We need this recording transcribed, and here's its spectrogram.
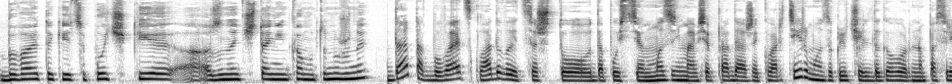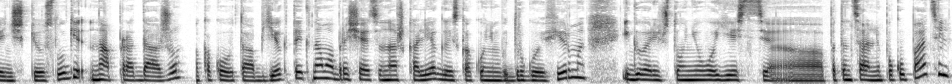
бывают такие цепочки, а, значит, они кому-то нужны? Да, так бывает, складывается, что что, допустим, мы занимаемся продажей квартир, мы заключили договор на посреднические услуги, на продажу какого-то объекта, и к нам обращается наш коллега из какой-нибудь другой фирмы и говорит, что у него есть э, потенциальный покупатель,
